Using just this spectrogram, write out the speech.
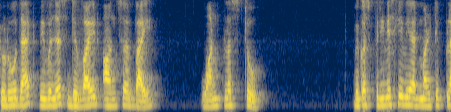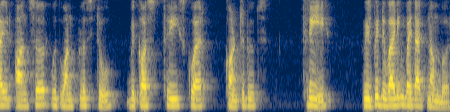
To do that, we will just divide answer by 1 plus 2 because previously we had multiplied answer with 1 plus 2 because 3 square contributes 3 we'll be dividing by that number.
